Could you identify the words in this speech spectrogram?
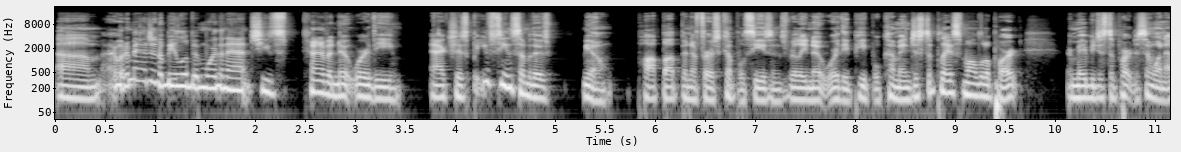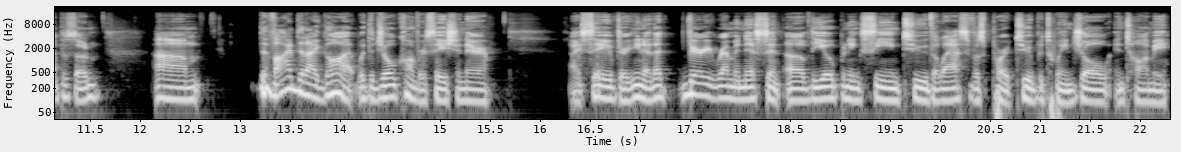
Um, I would imagine it'll be a little bit more than that. She's kind of a noteworthy actress, but you've seen some of those, you know, pop up in the first couple seasons. Really noteworthy people come in just to play a small little part, or maybe just a part just in one episode. Um, the vibe that I got with the Joel conversation there I saved her. You know, that very reminiscent of the opening scene to The Last of Us Part 2 between Joel and Tommy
